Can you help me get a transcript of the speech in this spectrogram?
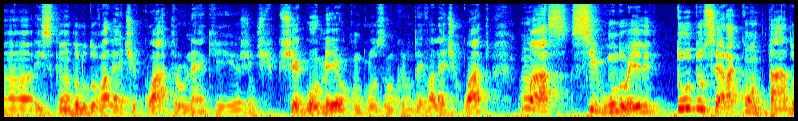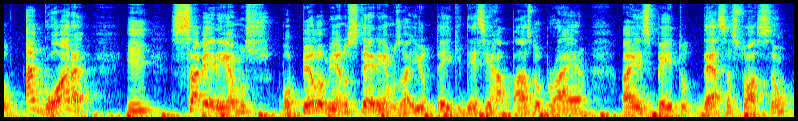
uh, escândalo do Valete 4, né? Que a gente chegou meio à conclusão que não tem Valete 4, mas, segundo ele, tudo será contado agora e saberemos, ou pelo menos teremos aí o take desse rapaz, do Brian, a respeito dessa situação.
